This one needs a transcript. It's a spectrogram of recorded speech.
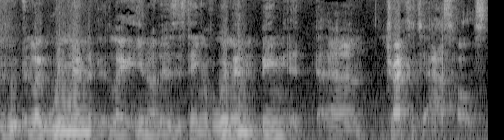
w- like women, like you know, there's this thing of women being um, attracted to assholes.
